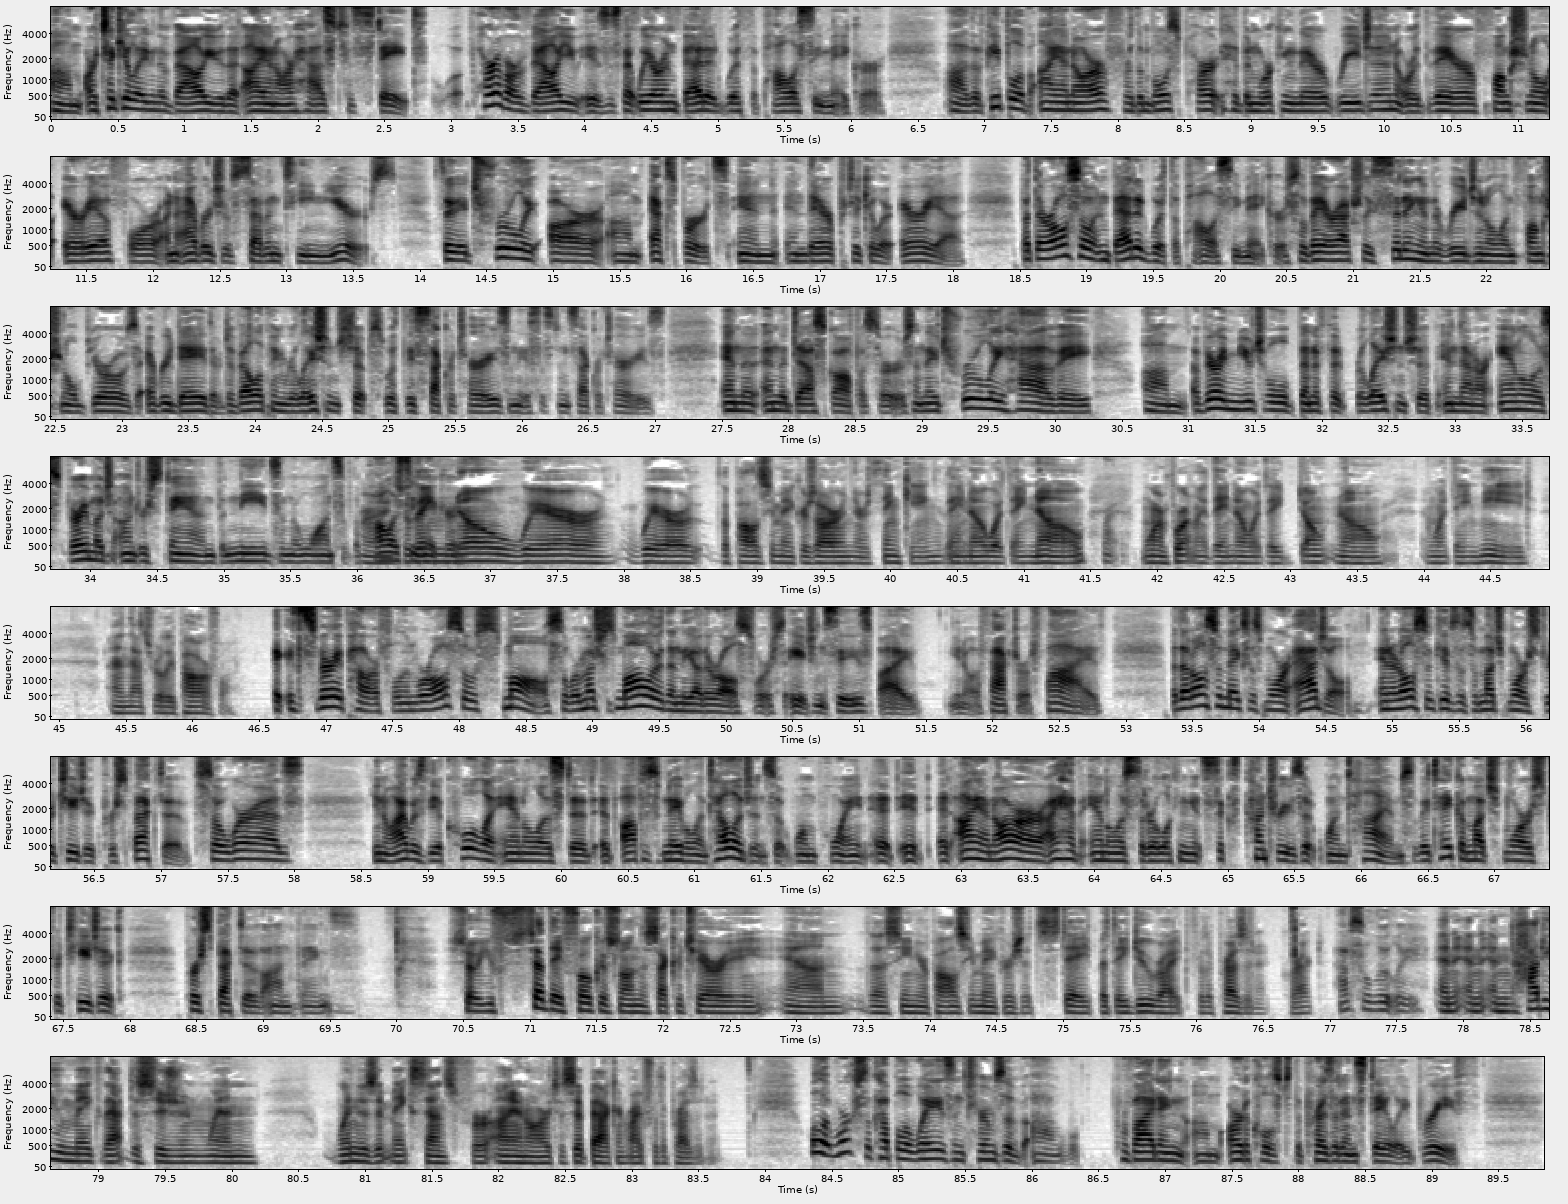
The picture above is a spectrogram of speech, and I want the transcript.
um, articulating the value that INR has to state. Part of our value is, is that we are embedded with the policymaker. Uh, the people of INR, for the most part, have been working their region or their functional area for an average of 17 years. So they truly are um, experts in, in their particular area. But they're also embedded with the policymakers. So they are actually sitting in the regional and functional bureaus every day. They're developing relationships with the secretaries and the assistant secretaries and the, and the desk officers. And they truly have a, um, a very mutual benefit relationship in that our analysts very much understand the needs and the wants of the right, policymaker. So they know where where the policymakers are in their thinking. They know what they know. Right. More importantly, they know what they don't know right. and what they need, and that's really powerful. It's very powerful, and we're also small, so we're much smaller than the other all-source agencies by you know a factor of five. But that also makes us more agile, and it also gives us a much more strategic perspective. So whereas you know, I was the Akula analyst at, at Office of Naval Intelligence at one point. At, at, at, INR, I have analysts that are looking at six countries at one time. So they take a much more strategic perspective on things. So you've said they focus on the secretary and the senior policymakers at state, but they do write for the president, correct? Absolutely. And and and how do you make that decision when when does it make sense for INR to sit back and write for the president? Well, it works a couple of ways in terms of uh, providing um, articles to the president's daily brief.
